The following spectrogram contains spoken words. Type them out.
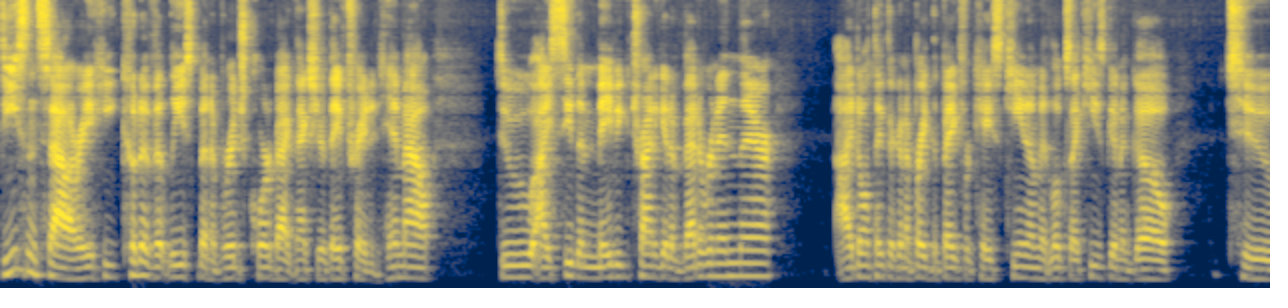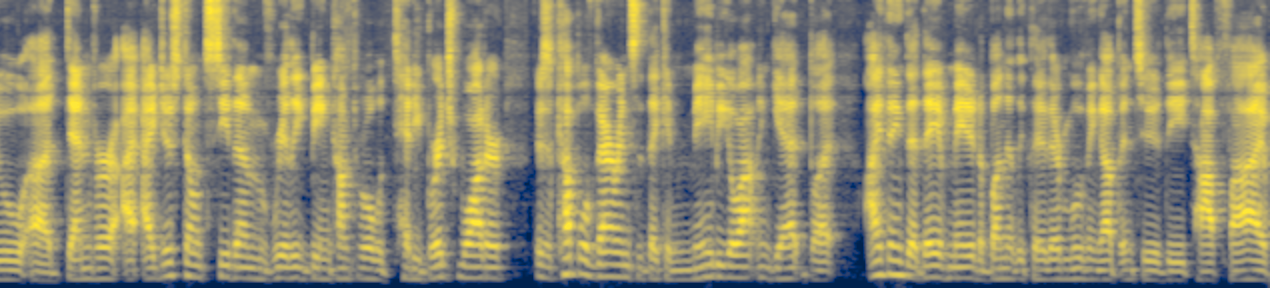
decent salary. He could have at least been a bridge quarterback next year. They've traded him out. Do I see them maybe trying to get a veteran in there? I don't think they're going to break the bank for Case Keenum. It looks like he's going to go to uh, Denver. I, I just don't see them really being comfortable with Teddy Bridgewater. There's a couple of veterans that they can maybe go out and get, but I think that they have made it abundantly clear they're moving up into the top five.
